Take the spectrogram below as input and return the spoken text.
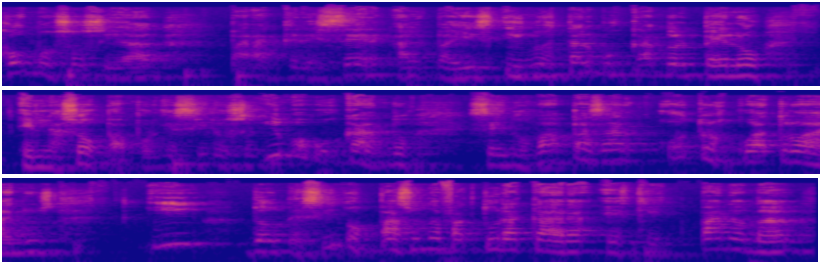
como sociedad para crecer al país y no estar buscando el pelo en la sopa, porque si lo seguimos buscando, se nos va a pasar otros cuatro años y donde sí nos pasa una factura cara es que Panamá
